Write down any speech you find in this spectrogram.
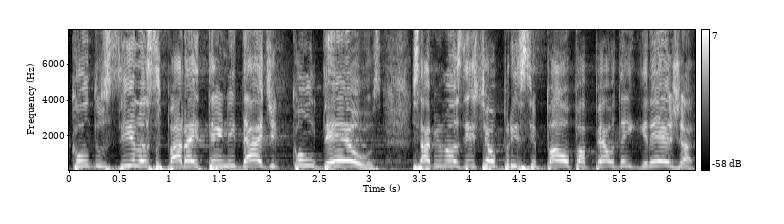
conduzi-las para a eternidade com Deus. Sabe, irmãos, este é o principal papel da igreja.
